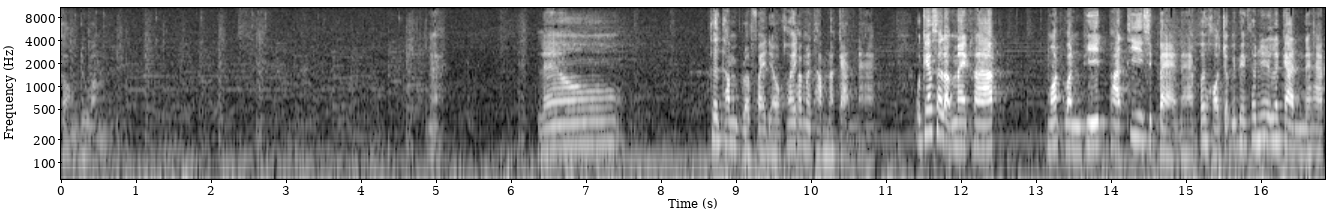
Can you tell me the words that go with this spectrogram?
สองดวงอะแล้วเธอทำหลอดไฟเดี๋ยวค่อยมาทำละกันนะฮะ โอเคสำหรับ Minecraft มอดวันพีชพาร์ทที่ 18 นะครับ ก็ขอจบไปเพียงเท่านี้เลยละกันนะครับ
